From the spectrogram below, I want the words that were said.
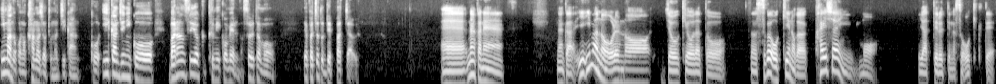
今のこの彼女との時間こういい感じにこうバランスよく組み込めるの。それともやっぱちょっと出っ張っちゃう？えー、なんかねなんかい今の俺の状況だとそのすごい大きいのが会社員もやってるっていうのがすごい大きくて。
